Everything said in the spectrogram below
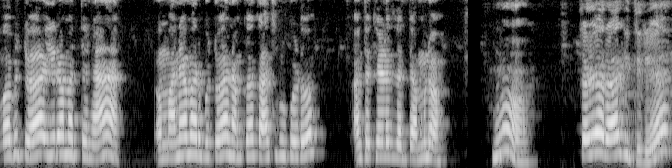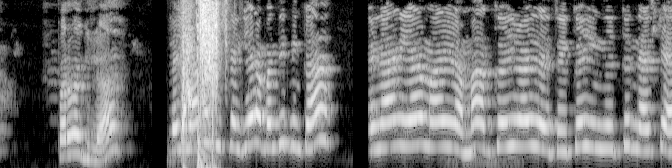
ಹೋಗ್ಬಿಟ್ಟು ಹೀರೋ ಮತ್ತೆನಾ? ಮನೆ ಮಾರ್ಬಿಟ್ಟು ನಮ್ಗೆ ಕಾಸುಗಳು ಕೊಡು ಅಂತ ಕೇಳಿದ್ಲಂತೆ ಅಮ್ಮನು. ಹ್ಞೂ ತಯಾರಾಗಿದ್ದೀರಿ? ಪರವಾಗಿಲ್ಲ. ಏನೋ ಬಂದಿದ್ದೀಗ ನಾನು ಏನು ಮಾಡಿಲ್ಲಮ್ಮ ಕೈ ಕೈ ಹಿಂಗೆ ಇಟ್ಟಿದ್ನ ಅಷ್ಟೇ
